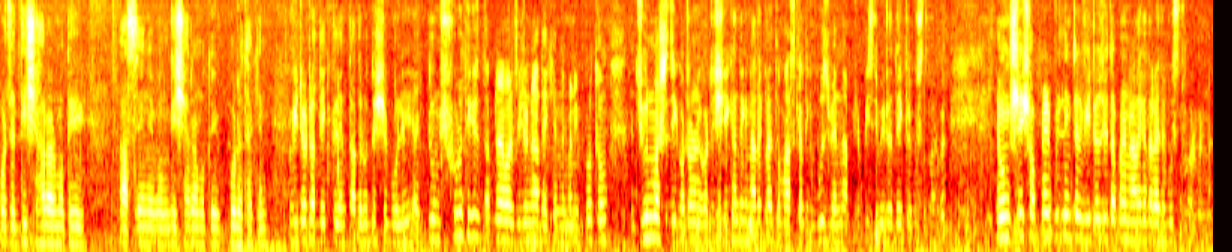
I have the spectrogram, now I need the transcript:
পর্যায়ে দিশাহারার মতোই আছেন এবং দিশাহারার মতোই পড়ে থাকেন। ভিডিওটা দেখলেন, তাদের উদ্দেশ্যে বলি, একদম শুরু থেকে যদি আপনারা আমার ভিডিও না দেখেন মানে প্রথম জুন মাসে যে ঘটনা ঘটে, সেখান থেকে না দেখলে হয়তো মাঝখান থেকে বুঝবেন না, আপনি পিসি ভিডিও দেখলে বুঝতে পারবেন। এবং সেই স্বপ্নের বিল্ডিংটার ভিডিও যদি আপনারা না দেখেন, তাহলে হয়তো বুঝতে পারবেন না।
